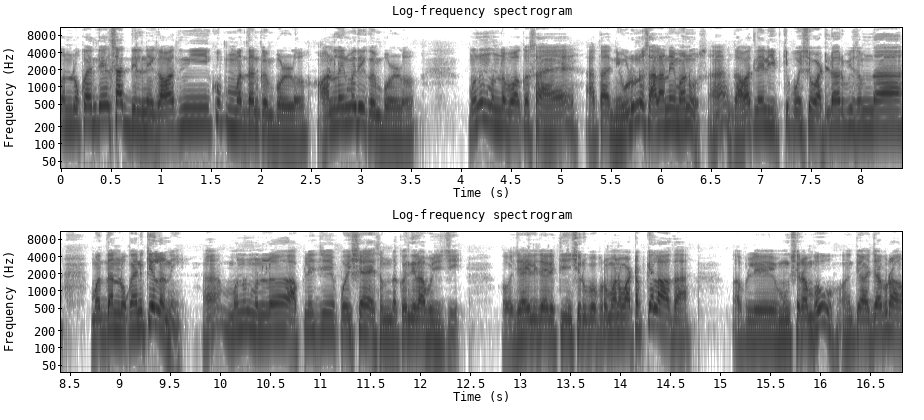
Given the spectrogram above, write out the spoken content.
पण लोकांनी त्याला साथ दिली नाही. गावातनी खूप मतदान कमी पडलं. ऑनलाईनमध्ये कमी पडलं. म्हणून म्हणलं बा कसं आहे आता निवडूनच आला नाही माणूस हां. गावातल्याला इतके पैसे वाटल्यावर बी समजा मतदान लोकांनी केलं नाही हां. म्हणून म्हणलं आपले जे पैसे आहे समजा कंदील आबाजीचे हो जायले जायले तीनशे रुपये प्रमाण वाटप केला होता आपले मुंगशीराम भाऊ आणि ते अजाबराव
